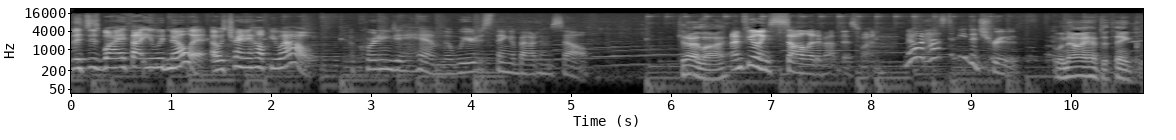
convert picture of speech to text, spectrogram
This is why I thought you would know it. I was trying to help you out. According to him, the weirdest thing about himself. Can I lie? I'm feeling solid about this one. No, it has to be the truth. Well, now I have to think uh,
